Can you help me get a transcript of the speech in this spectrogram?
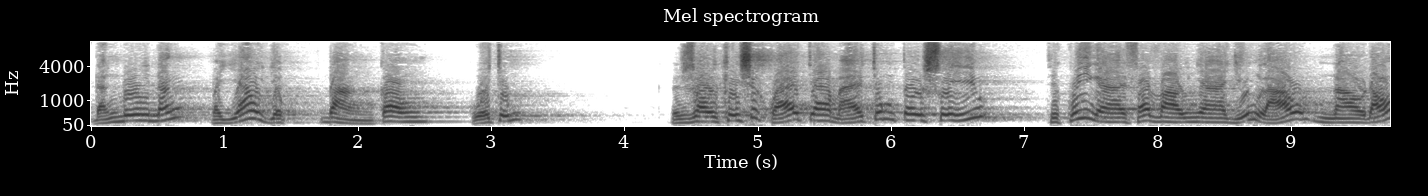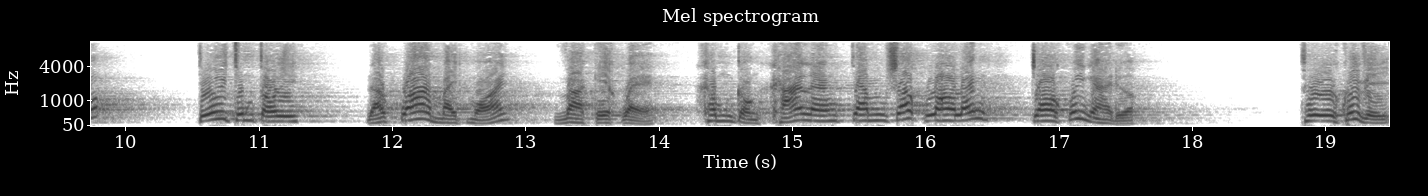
đặng nuôi nắng và giáo dục đàn con của chúng. Rồi khi sức khỏe cha mẹ chúng tôi suy yếu thì quý ngài phải vào nhà dưỡng lão nào đó. Chứ chúng tôi đã quá mệt mỏi và kiệt quệ, không còn khả năng chăm sóc lo lắng cho quý ngài được. Thưa quý vị,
